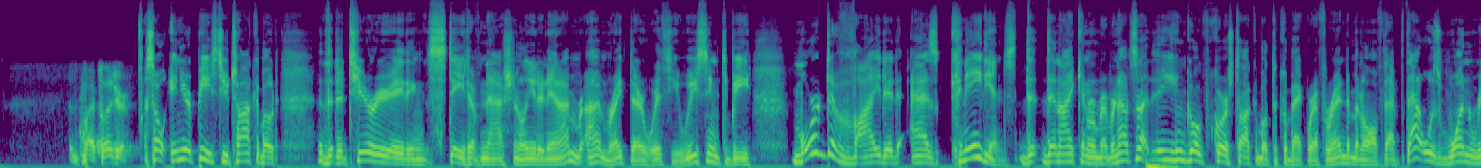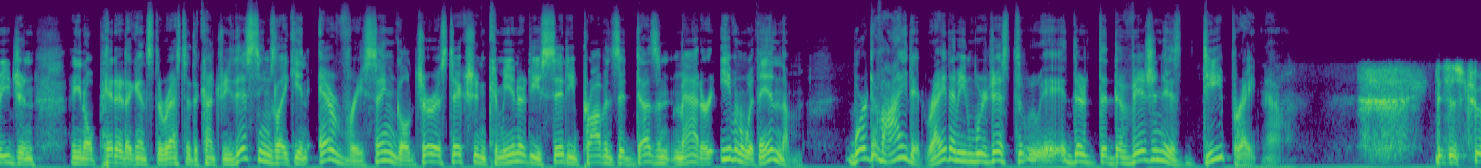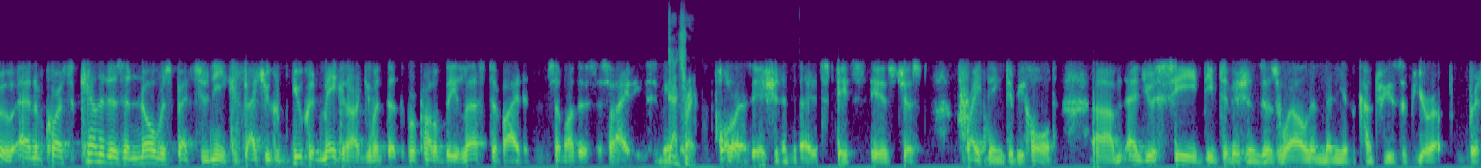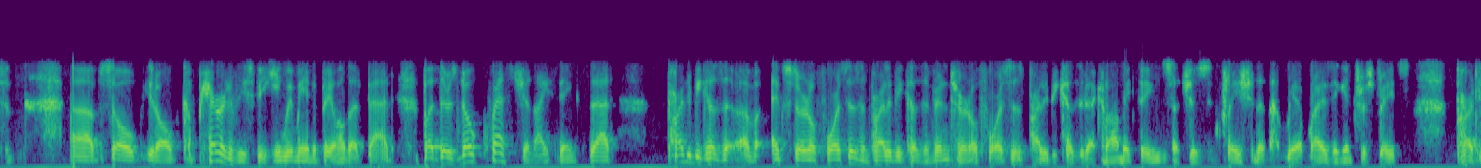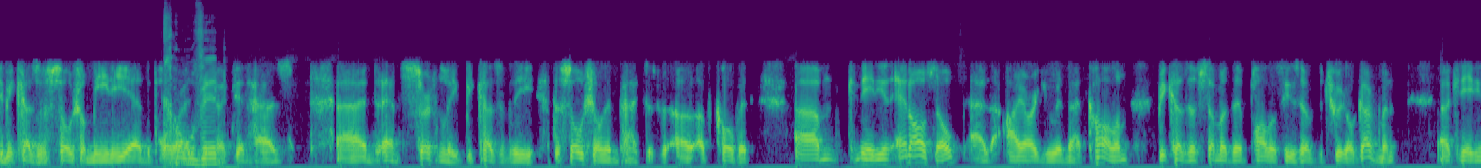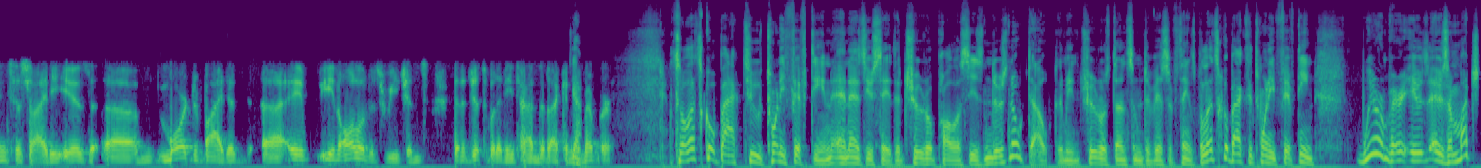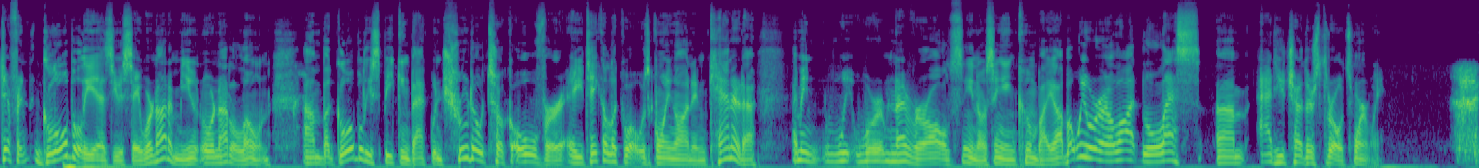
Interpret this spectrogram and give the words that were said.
My pleasure. So, in your piece, you talk about the deteriorating state of national unity, and I'm I'm right there with you. We seem to be more divided as Canadians th- than I can remember. Now, it's not. You can go, of course, talk about the Quebec referendum and all of that. But that was one region, you know, pitted against the rest of the country. This seems like in every single jurisdiction, community, city, province, it doesn't matter, even within them, we're divided, right? I mean, we're just eh, the division is deep right now. True, and of course, Canada is in no respects unique. In fact, you could you could make an argument that we're probably less divided than some other societies. I mean, That's right. Polarization in the United States is just frightening to behold, um, and you see deep divisions as well in many of the countries of Europe, Britain. Uh, so, you know, comparatively speaking, we may not be all that bad, but there's no question, I think, that partly because of external forces and partly because of internal forces, partly because of economic things such as inflation and rising interest rates, partly because of social media and the polarizing effect it has, and, and, certainly because of the, the social impact of, of COVID. Um, Canadian, and also, as I argue in that column, because of some of the policies of the Trudeau government uh, Canadian society is um, more divided uh, in all of its regions than at just about any time that I can yeah. remember. So let's go back to 2015, and as you say, the Trudeau policies, and there's no doubt. I mean, Trudeau's done some divisive things, but let's go back to 2015. We were very. It was, it was a much different globally, as you say. We're not immune. We're not alone. Um, but globally speaking, back when Trudeau took over, and you take a look at what was going on in Canada. I mean, we were never all you know singing kumbaya, but we were a lot less um, at each other's throats, weren't we?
